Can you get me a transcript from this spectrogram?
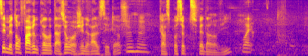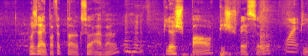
sais, mettons, faire une présentation, en général, c'est tough. Mhm. Quand c'est pas ça que tu fais dans la vie. Ouais. Moi, je n'avais pas fait tant que ça avant. Mhm. Puis là, je pars, puis je fais ça, Ouais. puis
